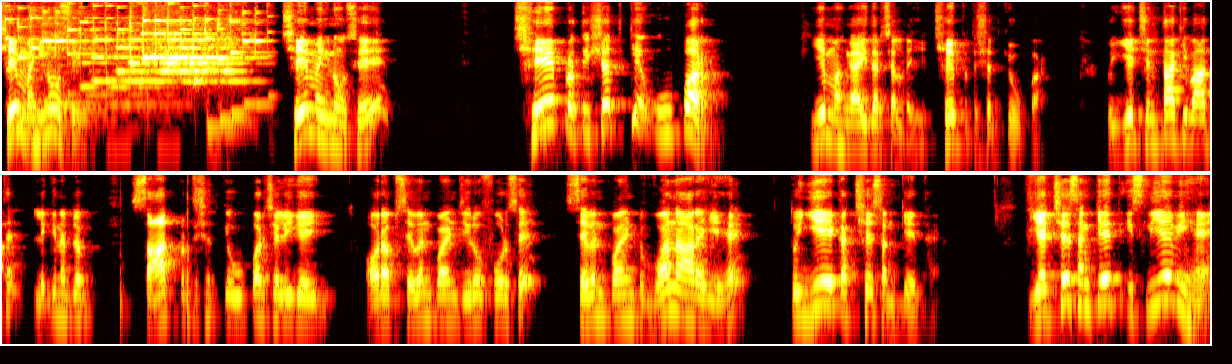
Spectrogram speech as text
छह महीनों से, छह महीनों से छ प्रतिशत के ऊपर ये महँगाई दर चल रही है, छह प्रतिशत के ऊपर। तो ये चिंता की बात है, लेकिन अब जब सात प्रतिशत के ऊपर चली गई और अब 7.04 से 7.1 आ रही है तो ये एक अच्छे संकेत है। ये अच्छे संकेत इसलिए भी हैं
